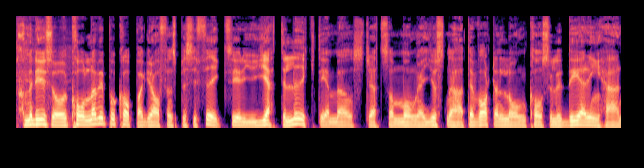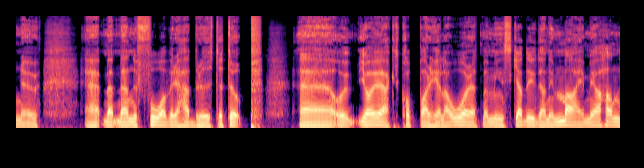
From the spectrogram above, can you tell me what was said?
Ja, men det är ju så, kollar vi på koppargrafen specifikt så är det ju jättelikt det mönstret som många just nu har, att det har varit en lång konsolidering här nu, eh, men, men, nu får vi det här brytet upp. Eh, och jag har ju ägt koppar hela året men minskade ju den i maj, men jag hann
